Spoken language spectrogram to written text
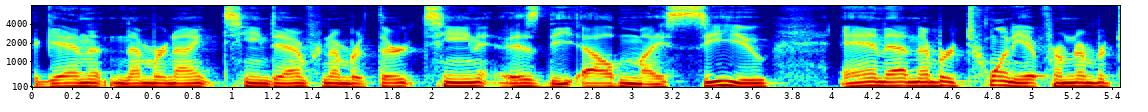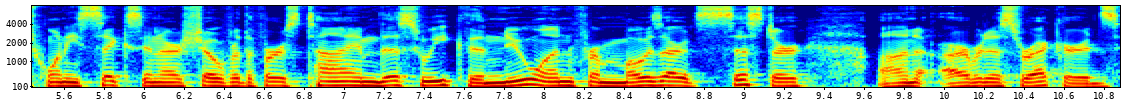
Again, number 19, down from number 13 is the album I See You. And at number 20, up from number 26 in our show for the first time this week, the new one from Mozart's sister on Arbutus Records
